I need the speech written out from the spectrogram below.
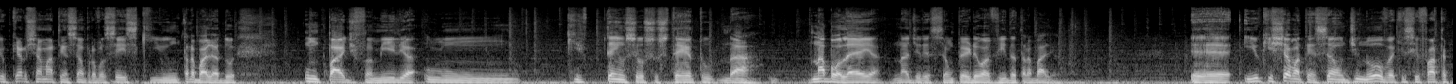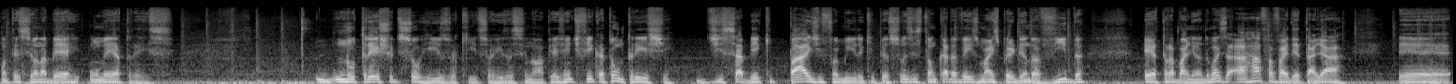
eu quero chamar a atenção para vocês que um trabalhador, um pai de família, um que tem o seu sustento na, na boleia, na direção, perdeu a vida trabalhando. É, e o que chama atenção, de novo, é que esse fato aconteceu na BR 163. No trecho de sorriso aqui, sorriso Sinop. A gente fica tão triste de saber que pais de família, que pessoas estão cada vez mais perdendo a vida é, trabalhando. Mas a Rafa vai detalhar é,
